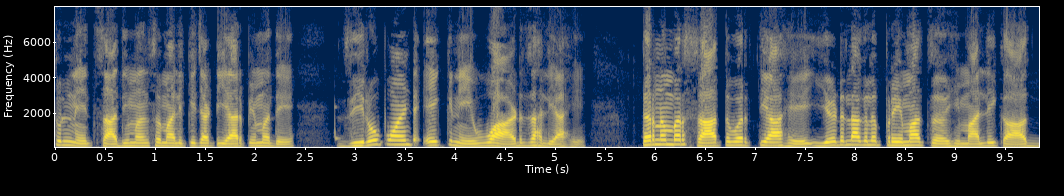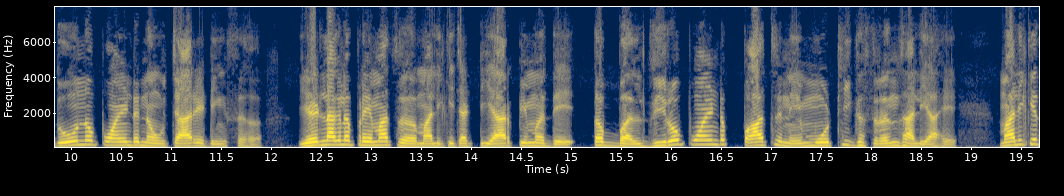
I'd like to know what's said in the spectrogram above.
तुलनेत साधी माणसं मालिकेच्या टी आर पीमध्ये झिरो पॉईंट एकने वाढ झाली आहे. तर नंबर सातवरती आहे येड लागलं प्रेमाचं ही मालिका दोन पॉईंट नऊच्या रेटिंगसह येड लागलं प्रेमाचं मालिकेच्या टी आर पीमध्ये तब्बल झिरो पॉईंट पाचने मोठी घसरण झाली आहे. मालिकेत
